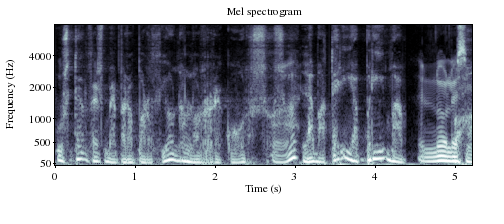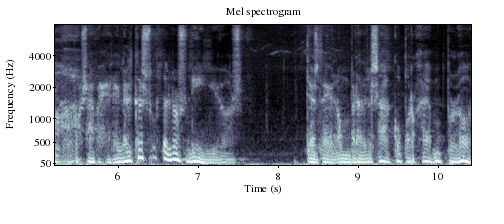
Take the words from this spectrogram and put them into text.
ustedes me proporcionan los recursos, la materia prima. no le sigo. Vamos a ver, en el caso de los niños, desde el hombre del saco, por ejemplo,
